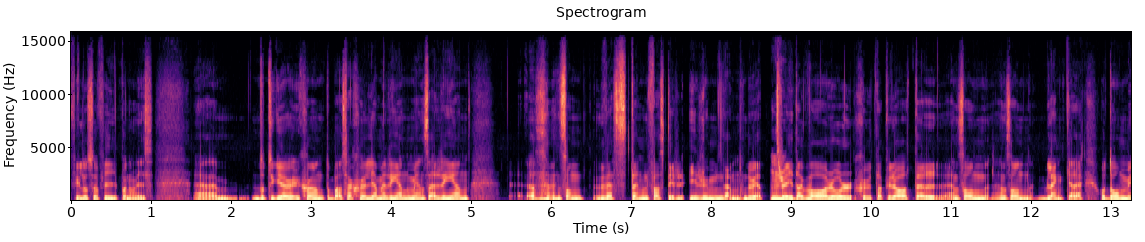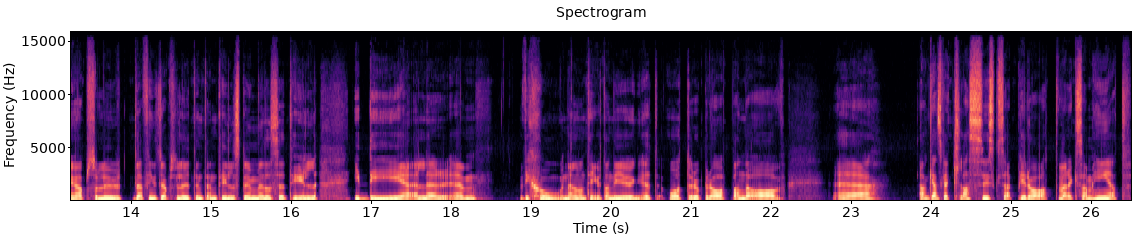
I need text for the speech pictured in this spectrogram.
filosofi på något vis, ehm, då tycker jag det är skönt att bara så här skölja med ren med en så ren Alltså en sån västern fast i, i rymden. Du vet, Mm. trada varor, skjuta pirater, en sån, en sån blänkare. Och de är ju absolut, där finns det absolut inte en tillstymmelse till idé eller em, vision eller någonting, utan det är ju ett återupprapande av eh, ja, ganska klassisk så här, piratverksamhet,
